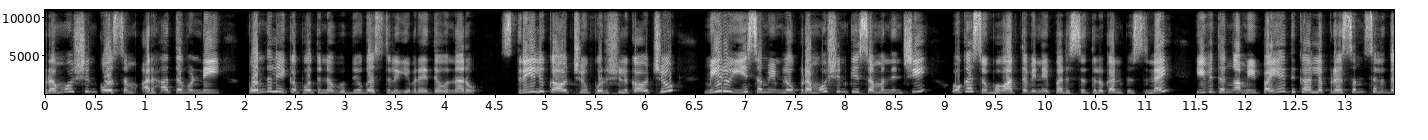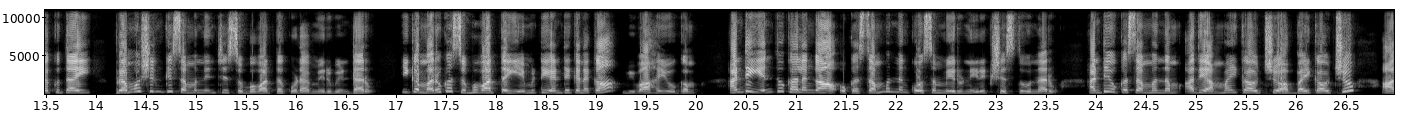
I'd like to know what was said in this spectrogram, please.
ప్రమోషన్ కోసం అర్హత ఉండి పొందలేకపోతున్న ఉద్యోగస్తులు ఎవరైతే ఉన్నారో స్త్రీలు కావచ్చు పురుషులు కావచ్చు మీరు ఈ సమయంలో ప్రమోషన్కి సంబంధించి ఒక శుభవార్త వినే పరిస్థితులు కనిపిస్తున్నాయి. ఈ విధంగా మీ పై అధికారుల ప్రశంసలు దక్కుతాయి. ప్రమోషన్కి సంబంధించి శుభవార్త కూడా మీరు వింటారు. ఇక మరొక శుభవార్త ఏమిటి అంటే కనుక వివాహయోగం. అంటే ఎంతో కాలంగా ఒక సంబంధం కోసం మీరు నిరీక్షిస్తూ ఉన్నారు. అంటే ఒక సంబంధం అది అమ్మాయి కావచ్చు అబ్బాయి కావచ్చు ఆ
